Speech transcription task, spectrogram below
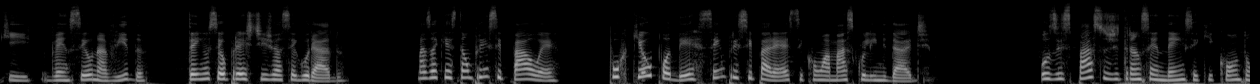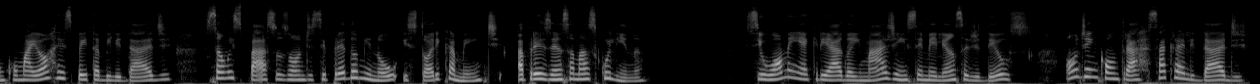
que venceu na vida, tem o seu prestígio assegurado? Mas a questão principal é: por que o poder sempre se parece com a masculinidade? Os espaços de transcendência que contam com maior respeitabilidade são espaços onde se predominou, historicamente, a presença masculina. Se o homem é criado à imagem e semelhança de Deus, onde encontrar sacralidade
